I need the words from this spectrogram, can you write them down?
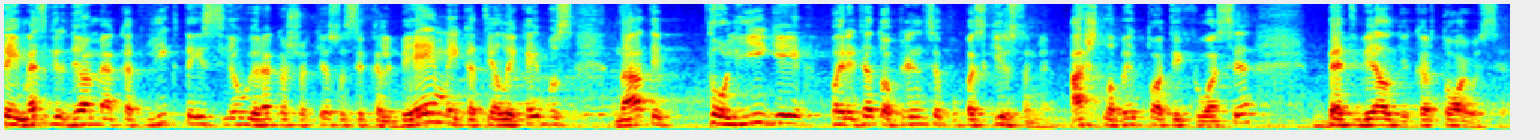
Tai mes girdėjome, kad lygtais jau yra kažkokie susikalbėjimai, kad tie laikai bus, na, taip, tolygiai pariteto principų paskirstomi. Aš labai to tikiuosi, bet vėlgi kartojusi,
